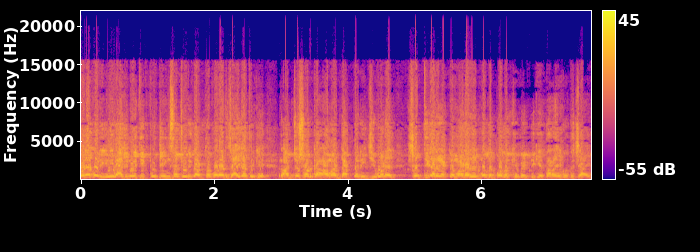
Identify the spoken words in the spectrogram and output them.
মনে করি এই রাজনৈতিক প্রতিহিংসা চরিতার্থ করার জায়গা থেকে রাজ্য সরকার আমার ডাক্তারি জীবনের সত্যিকারের একটা মার্ডারের মতন পদক্ষেপের দিকে তারা এগোতে চায়।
